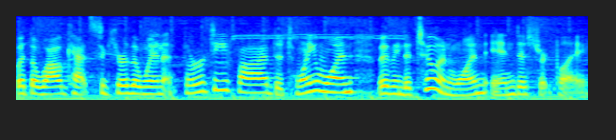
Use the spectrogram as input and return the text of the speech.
but the Wildcats secure the win 35 to 21, moving to 2 and 1 in district play.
